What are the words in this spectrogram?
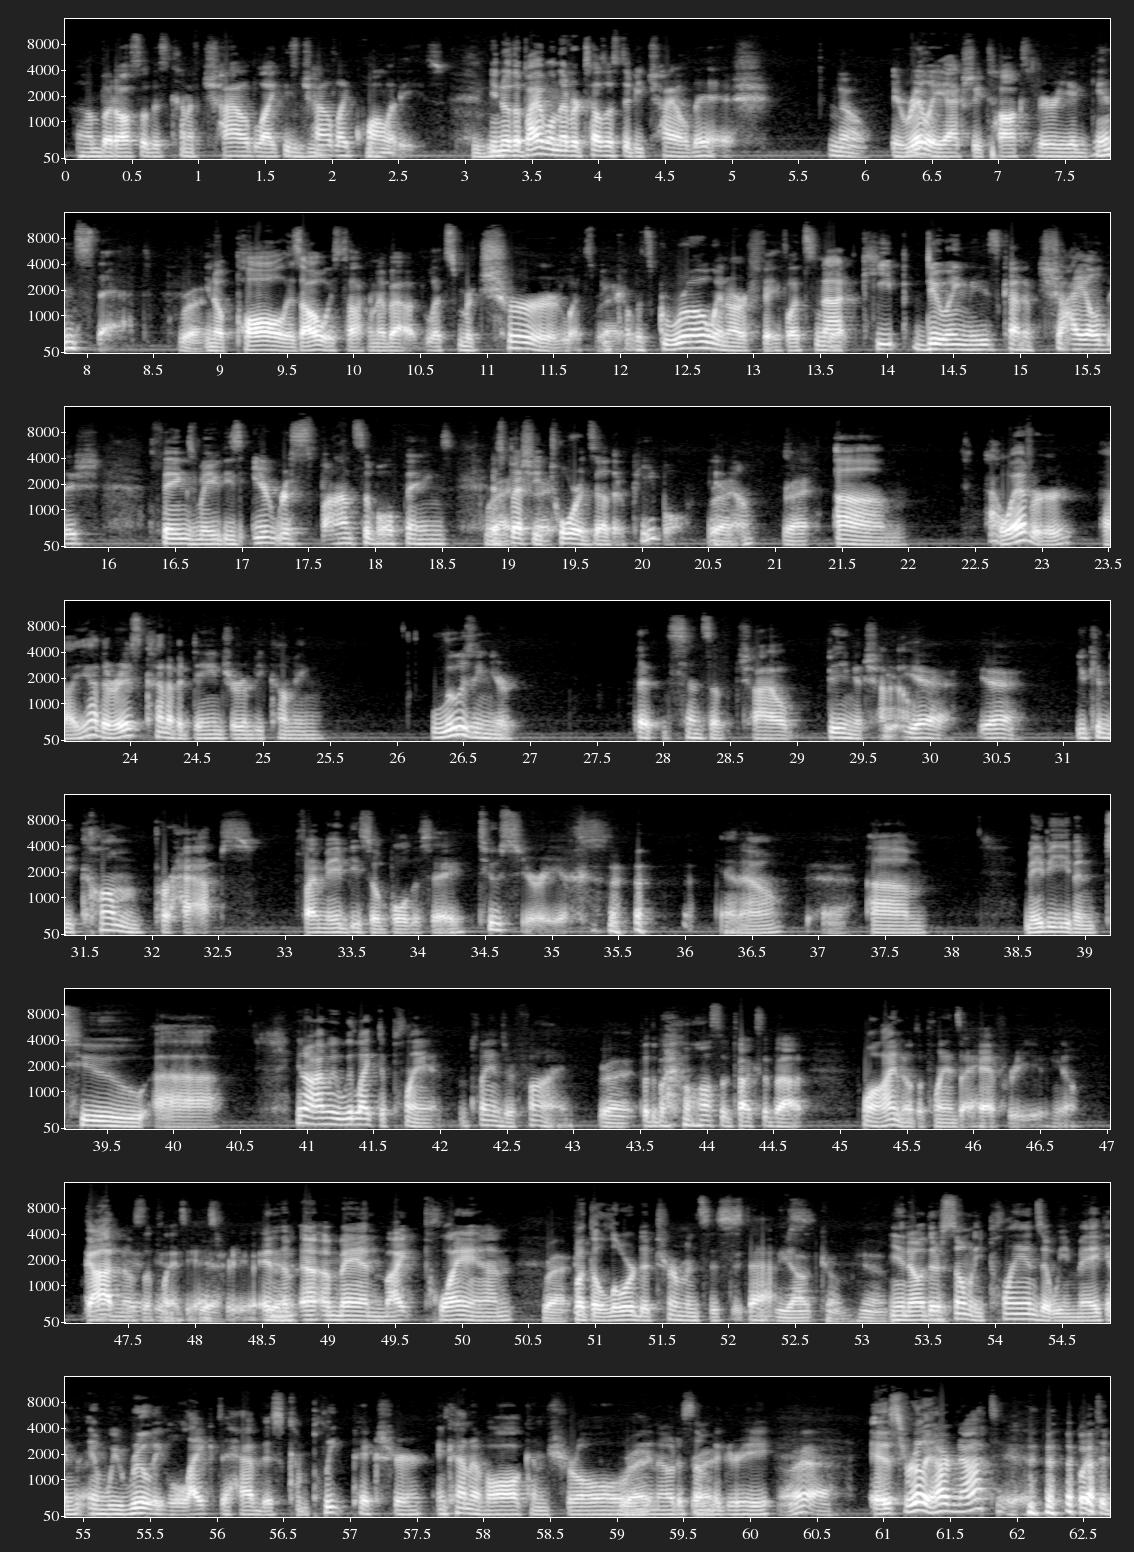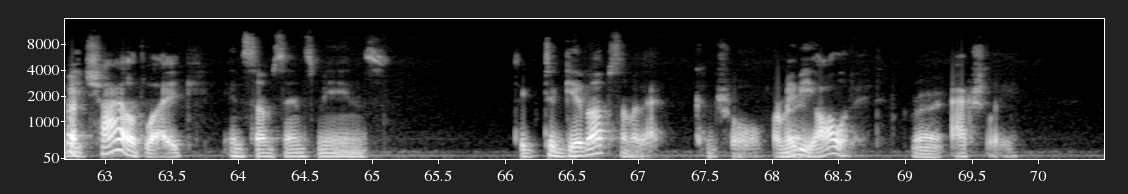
um, but also this kind of childlike, these childlike qualities. You know, the Bible never tells us to be childish. No. It really actually talks very against that. Right. You know, Paul is always talking about let's mature, let's Right. become, let's grow in our faith. Let's not keep doing these kind of childish things, maybe these irresponsible things, Right, especially right. towards other people. You Right. know. Right. Um, however, uh, yeah, there is kind of a danger in becoming losing your that sense of child being a child. Yeah. Yeah. You can become perhaps, if I may be so bold to say, too serious. you know. Yeah. Um, maybe even too. Uh, you know, I mean, we like to plan, and plans are fine. Right. But the Bible also talks about, well, I know the plans I have for you. You know, God knows Yeah, the plans yeah, He has yeah, for you, and the, a man might plan, Right. but the Lord determines his steps. the outcome. Yeah. You know, there's so many plans that we make, and, and we really like to have this complete picture and kind of all control, you know, to some right. degree. Oh yeah. It's really hard not to. but to be childlike, in some sense, means to, to give up some of that control, or maybe all of it, Right. actually.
